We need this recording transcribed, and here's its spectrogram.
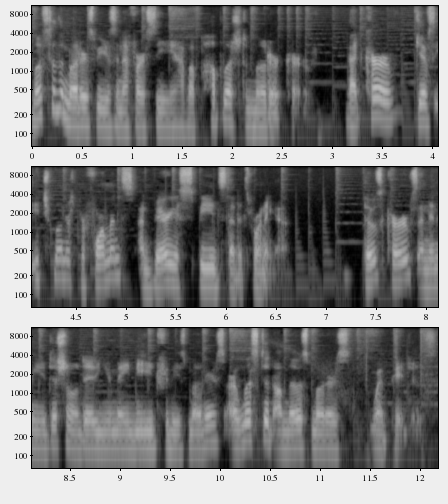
Most of the motors we use in FRC have a published motor curve. That curve gives each motor's performance at various speeds that it's running at. Those curves and any additional data you may need for these motors are listed on those motors' web pages.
